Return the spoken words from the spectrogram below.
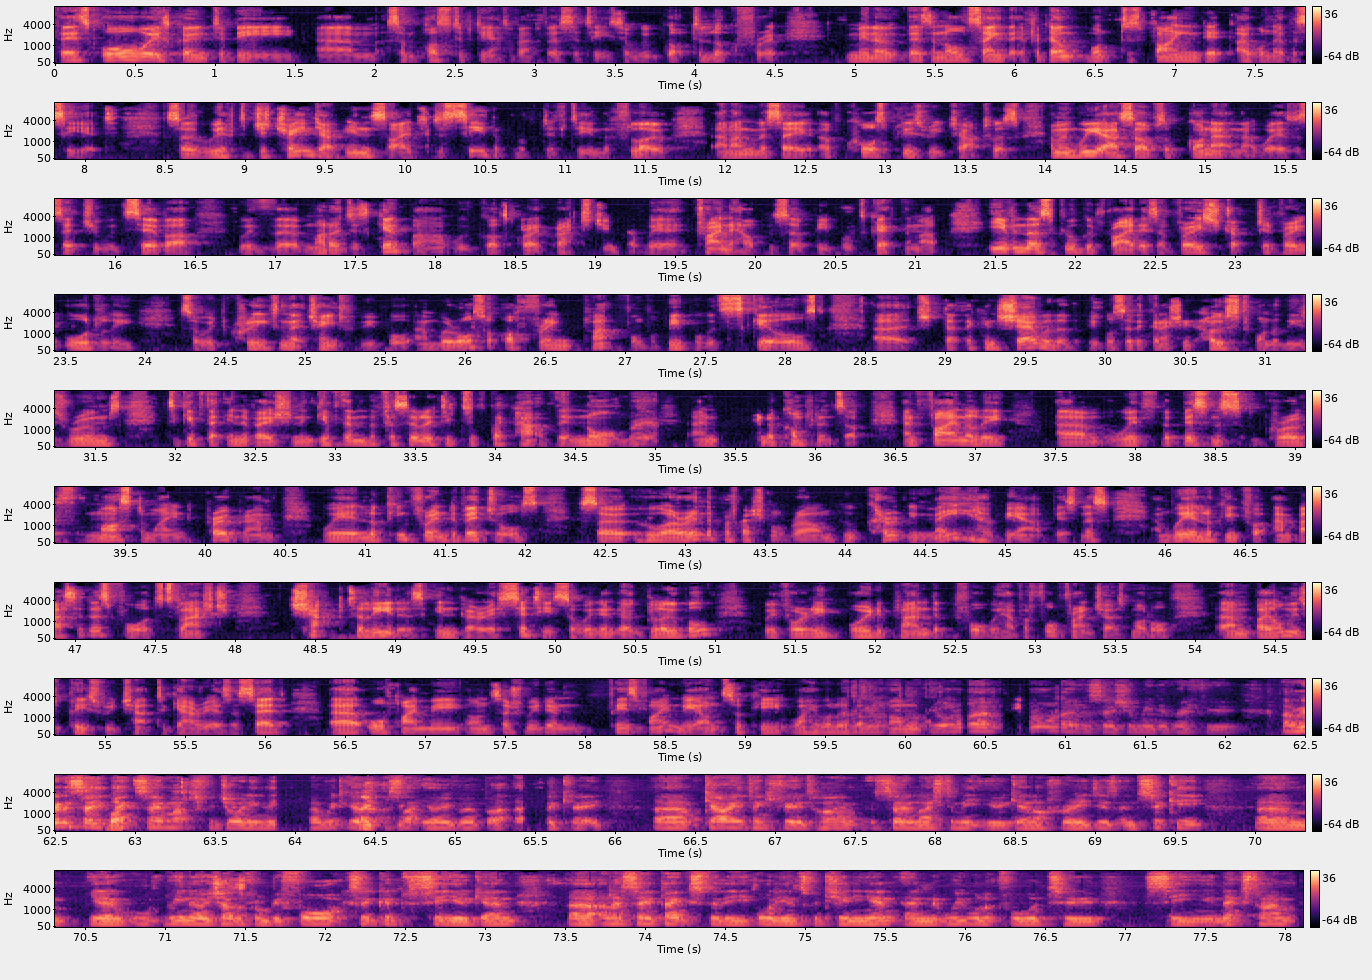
there's always going to be um, some positivity out of adversity. So we've got to look for it. You know, there's an old saying that if I don't want to find it, I will never see it. So we have to just change our insides to see the positivity in the flow. And I'm going to say, of course, please reach out to us. I mean, we ourselves have gone out in that way, as I said to you, with Seva, with uh, Maharaja's Kirpa, with God's great gratitude that we're trying to help and serve people to get them up. Even those Feel Good Fridays are very structured, very orderly. So we're creating that change for people. And we're also offering platform for people with skills uh, that they can share with other people so they can actually host one of these rooms to give that innovation and give them the facility to step out of their norm right. and kind of confidence up. And finally, um, with the business growth mastermind program, we're looking for individuals so who are in the professional realm who currently may have been out of business, and we're looking for ambassadors forward slash chapter leaders in various cities. So we're going to go global. We've already already planned it before we have a full franchise model. Um, by all means, please reach out to Gary, as I said, uh, or find me on social media. And please find me on sukhiwahiwala.com. You're, you're, you're, all over social media, both of you. I'm going to say thanks so much for joining me. Uh, we'd go slightly over, but that's okay. Uh, Gary, thank you for your time. It's so nice to meet you again after ages. And Sukhi, um, you know, we know each other from before. So good to see you again. Uh, and I say thanks to the audience for tuning in, and we will look forward to seeing you next time.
